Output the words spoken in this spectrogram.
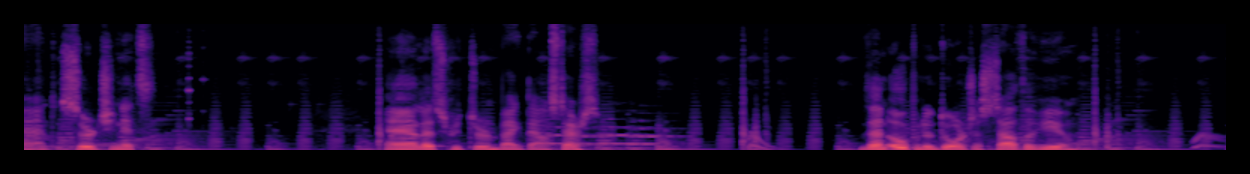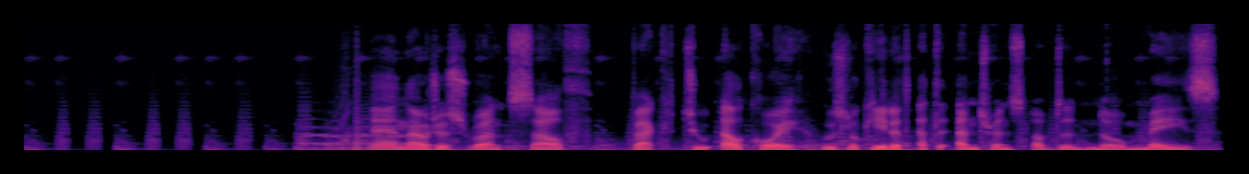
and search in it. And let's return back downstairs. Then open the door just south of you. And now just run south back to Elkoy, who's located at the entrance of the Gnome Maze.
